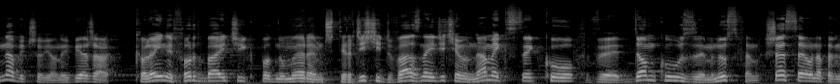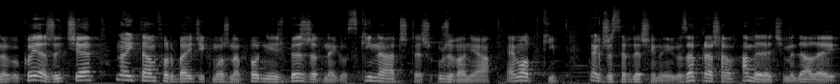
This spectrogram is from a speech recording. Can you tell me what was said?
na wykrzywionych wieżach. Kolejny Fortbycik pod numerem 42 znajdziecie na Meksyku w domku z mnóstwem krzeseł, na pewno go kojarzycie. No i tam Fortbycik można podnieść bez żadnego skina, czy też używania emotki. Także serdecznie do niego zapraszam, a my lecimy dalej.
